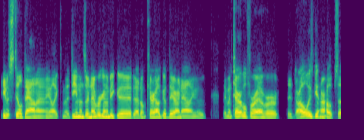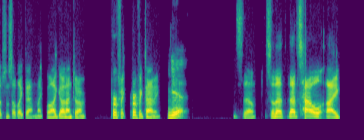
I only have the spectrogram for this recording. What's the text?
he was still down on you know, like the demons are never going to be good i don't care how good they are now you know They've been terrible forever. They're always getting our hopes up and stuff like that. I'm like, well, I got onto them. Perfect, perfect timing. Yeah. So, so that that's how I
